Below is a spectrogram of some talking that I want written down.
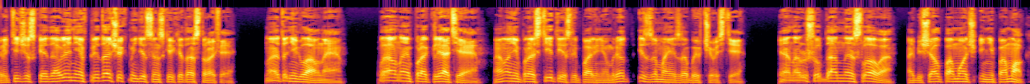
Политическое давление в придачу к медицинской катастрофе. Но это не главное. Главное — проклятие. Оно не простит, если парень умрет из-за моей забывчивости. Я нарушил данное слово, обещал помочь и не помог.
